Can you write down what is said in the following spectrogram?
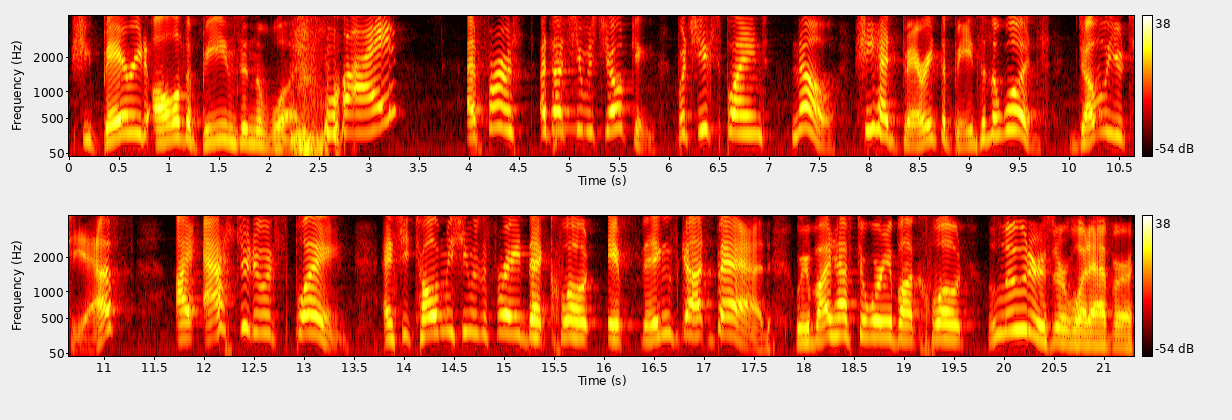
she buried all the beans in the woods. Why? At first, I thought she was joking, but she explained no, she had buried the beans in the woods. WTF? I asked her to explain, and she told me she was afraid that, quote, if things got bad, we might have to worry about, quote, looters or whatever,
